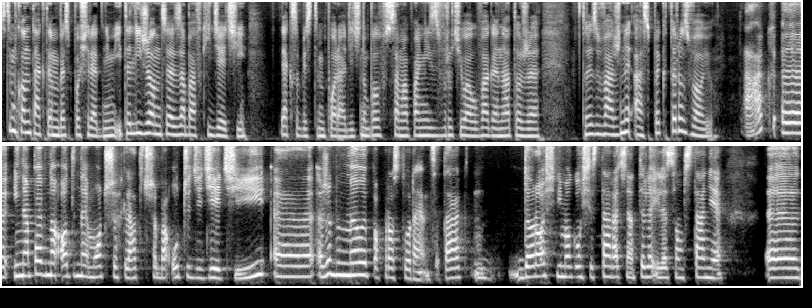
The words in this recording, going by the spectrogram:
z tym kontaktem bezpośrednim i te liżące zabawki dzieci. Jak sobie z tym poradzić? No bo sama pani zwróciła uwagę na to, że to jest ważny aspekt rozwoju. Tak, y, i na pewno od najmłodszych lat trzeba uczyć dzieci, y, żeby myły po prostu ręce, tak? Dorośli mogą się starać na tyle, ile są w stanie E,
